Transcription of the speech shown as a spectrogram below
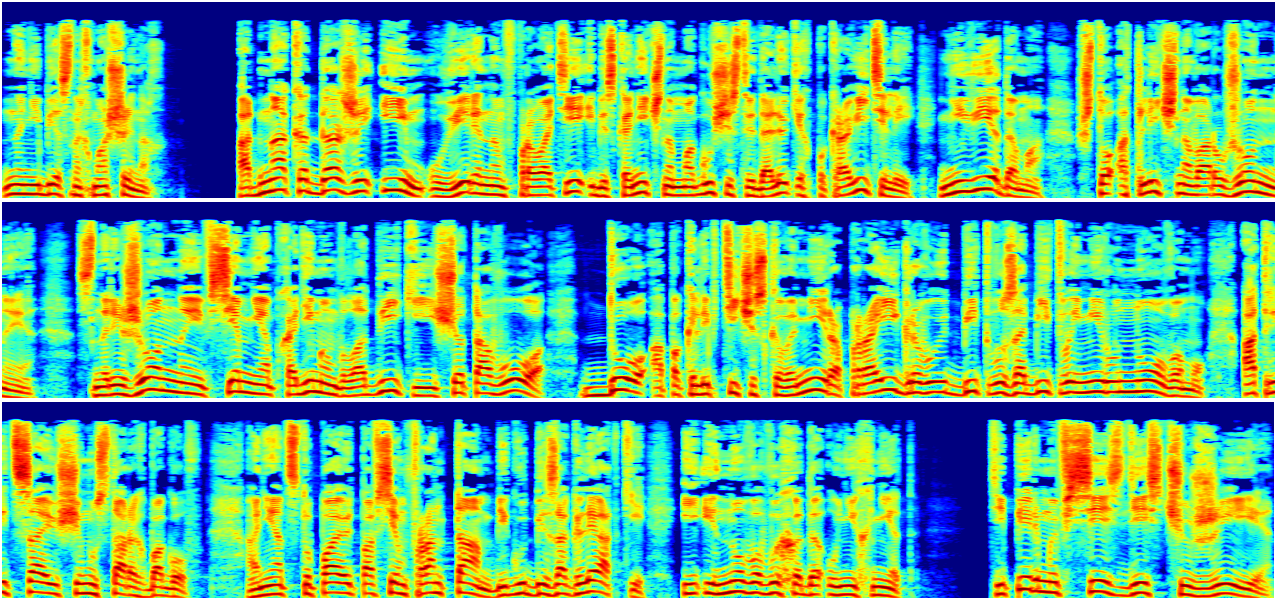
на небесных машинах. Однако даже им, уверенным в правоте и бесконечном могуществе далеких покровителей, неведомо, что отлично вооруженные, снаряженные всем необходимым владыки еще того, до апокалиптического мира, проигрывают битву за битвой миру новому, отрицающему старых богов. Они отступают по всем фронтам, бегут без оглядки, и иного выхода у них нет. Теперь мы все здесь чужие».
